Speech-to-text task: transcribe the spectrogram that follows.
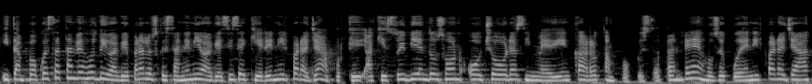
y tampoco está tan lejos de Ibagué para los que están en Ibagué si se quieren ir para allá, porque aquí estoy viendo son ocho horas y media en carro, tampoco está tan lejos, se pueden ir para allá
